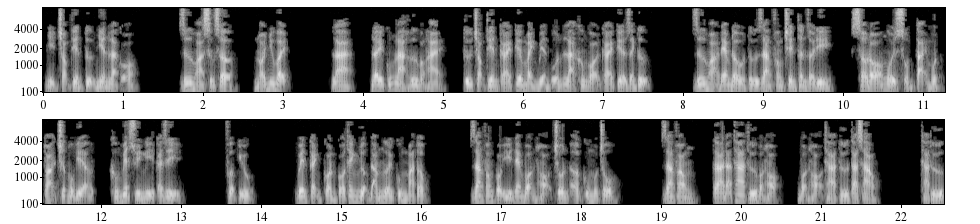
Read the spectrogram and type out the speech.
nhị trọng thiên tự nhiên là có. Dư hỏa xương sở, nói như vậy, là, đây cũng là hư vọng hải, tứ trọng thiên cái kia mảnh biển vốn là không gọi cái kia danh tự. Dư hỏa đem đầu từ giang phong trên thân rời đi, sau đó ngồi sồn tại một tòa trước mộ địa, không biết suy nghĩ cái gì. Phượng cửu, bên cạnh còn có thanh lượng đám người cùng ma tộc giang phong có ý đem bọn họ chôn ở cùng một chỗ. Giang phong, ta đã tha thứ bọn họ bọn họ tha thứ ta sao? Tha thứ?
